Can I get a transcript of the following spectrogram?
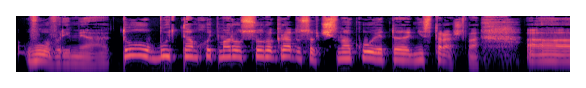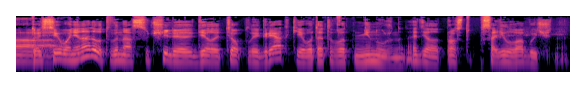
вовремя, то будь там хоть мороз 40 градусов, чесноку это не страшно. А... То есть его не надо, вот вы нас учили делать теплые грядки, вот это вот не нужно да, делать, просто посадил в обычную.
